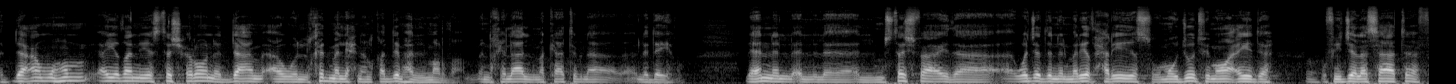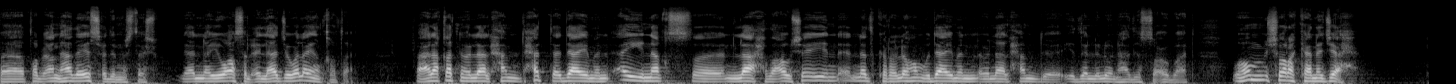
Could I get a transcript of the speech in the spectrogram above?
الدعم وهم أيضا يستشعرون الدعم أو الخدمة اللي إحنا نقدمها للمرضى من خلال مكاتبنا لديهم. لأن المستشفى إذا وجد أن المريض حريص وموجود في مواعيده وفي جلساته فطبعا هذا يسعد المستشفى لأنه يواصل علاجه ولا ينقطع. فعلاقتنا ولله الحمد حتى دائما أي نقص نلاحظه أو شيء نذكره لهم ودائما ولله الحمد يذللون هذه الصعوبات وهم شركاء نجاح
